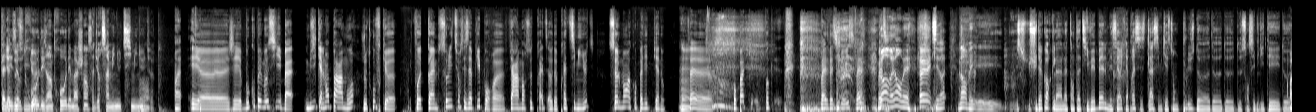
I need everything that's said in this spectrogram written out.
t'as des outros, singles. des intros, des machins, ça dure 5 minutes, 6 minutes. Ouais. Et euh, j'ai beaucoup aimé aussi, bah, musicalement, par amour. Je trouve que il faut être quand même solide sur ses appuis pour euh, faire un morceau de près de, de près de 6 minutes, seulement accompagné de piano. Mm. Ça, euh, faut pas que. Faut que... Vas- Vas-y, Loïs. Vas Non, mais non, mais Ouais, c'est vrai. Non, mais euh, je suis d'accord que la, la tentative est belle, mais c'est vrai qu'après, c'est- là, c'est une question de plus de, de, de, de sensibilité et de Oh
